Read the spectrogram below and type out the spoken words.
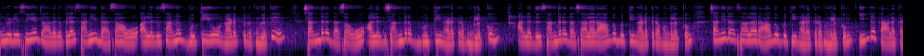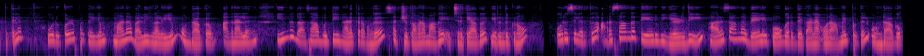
உங்களுடைய சுய ஜாதகத்தில் சனி தசாவோ அல்லது சன புத்தியோ நடக்கிறவங்களுக்கு சந்திர தசாவோ அல்லது சந்திர புத்தி நடக்கிறவங்களுக்கும் அல்லது சந்திர தசால ராகு புத்தி நடக்கிறவங்களுக்கும் சனி தசால ராகு புத்தி நடக்கிறவங்களுக்கும் இந்த காலகட்டத்தில் ஒரு குழப்பத்தையும் மன வழிகளையும் உண்டாக்கும். அதனால் இந்த தசா புத்தி நடக்கிறவங்க சற்று கவனமாக எச்சரிக்கையாக இருந்துக்கணும். ஒரு சிலருக்கு அரசாங்க தேர்வு எழுதி அரசாங்க வேலை போகிறதுக்கான ஒரு அமைப்புகள் உண்டாகும்.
